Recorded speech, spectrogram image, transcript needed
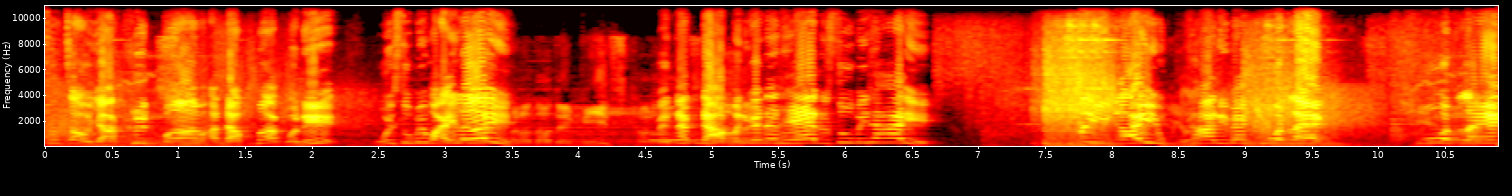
ถ้าเจ้าอยากขึ้นมาอันดับมากกว่านี้ อุ้ยสู้ไม่ไหวเลย เป็นนักดาบเหมือนกันแท้ๆสู้ไม่ได้ตีไงท่านี้แม่งโคตรแรงโคตรแรง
